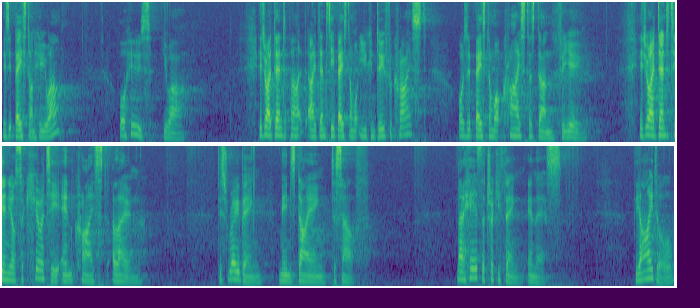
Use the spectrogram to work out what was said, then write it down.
Is it based on who you are or whose you are? Is your identity based on what you can do for Christ or is it based on what Christ has done for you? Is your identity and your security in Christ alone? Disrobing means dying to self. Now, here's the tricky thing in this the idol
